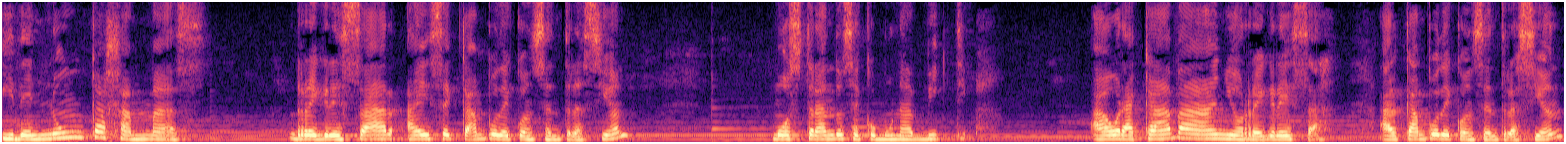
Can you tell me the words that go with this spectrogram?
y de nunca jamás regresar a ese campo de concentración mostrándose como una víctima. Ahora cada año regresa al campo de concentración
